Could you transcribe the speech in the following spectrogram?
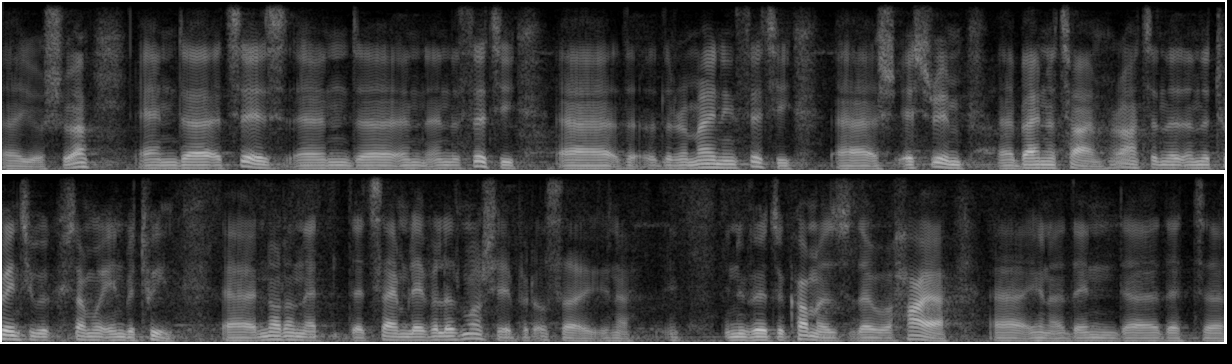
Yoshua. And it says, and, and, and the 30, the, the remaining 30, Esrim Uh, time, right? And the, and the 20 were somewhere in between. Uh, not on that, that same level as Moshe, but also, you know, in inverted commas, they were higher, uh, you know, than uh, that, uh,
